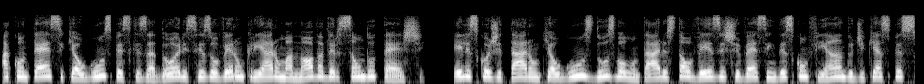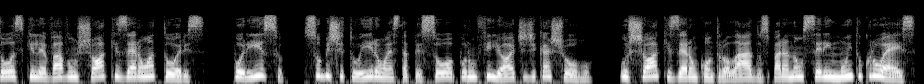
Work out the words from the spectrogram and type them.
Acontece que alguns pesquisadores resolveram criar uma nova versão do teste. Eles cogitaram que alguns dos voluntários talvez estivessem desconfiando de que as pessoas que levavam choques eram atores. Por isso, substituíram esta pessoa por um filhote de cachorro. Os choques eram controlados para não serem muito cruéis,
